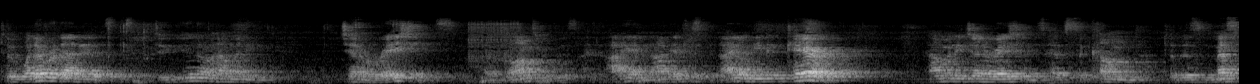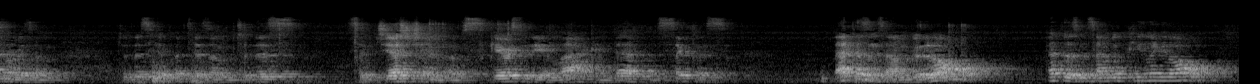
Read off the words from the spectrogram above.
to whatever that is. Do you know how many generations have gone through this? I, am not interested. I don't even care how many generations have succumbed to this mesmerism, to this hypnotism, to this suggestion of scarcity and lack and death and sickness. That doesn't sound good at all. That doesn't sound appealing at all.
